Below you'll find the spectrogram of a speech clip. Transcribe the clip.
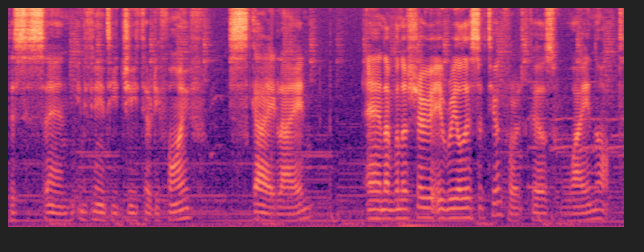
This is an Infiniti G35 Skyline and I'm gonna show you a realistic tune for it because why not?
